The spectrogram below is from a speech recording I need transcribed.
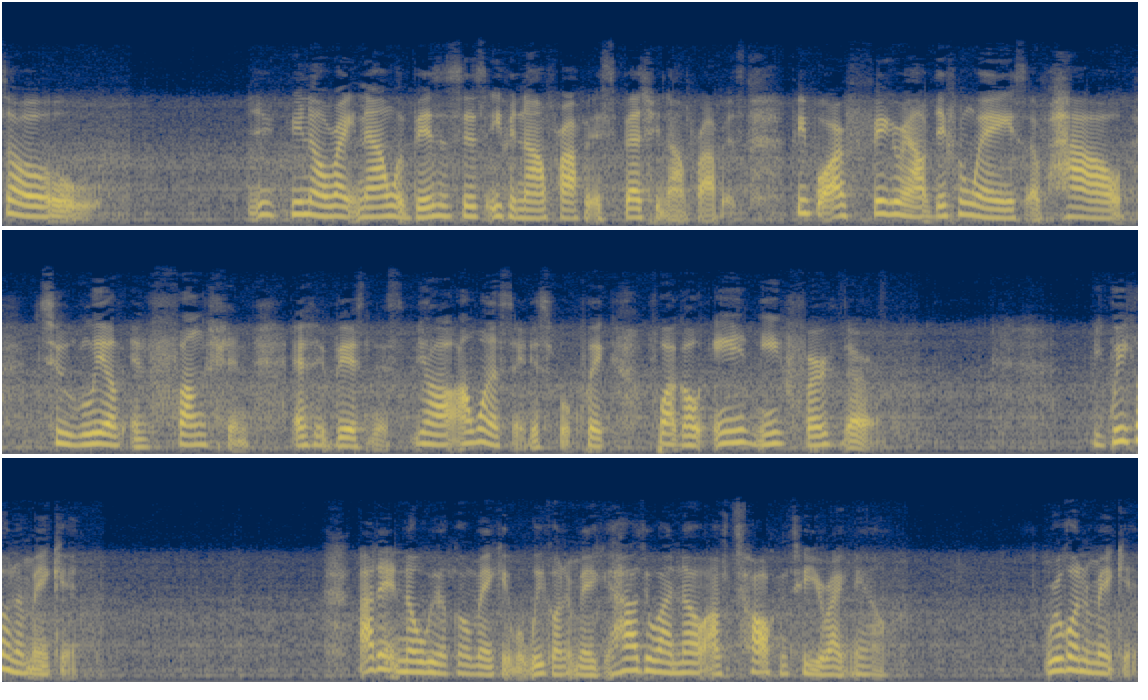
So you, you know, right now with businesses, even nonprofits, especially nonprofits, people are figuring out different ways of how to live and function as a business. Y'all, I want to say this real quick before I go any further. We're going to make it. I didn't know we were going to make it, but we're going to make it. How do I know? I'm talking to you right now. We're going to make it.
